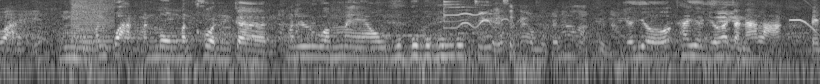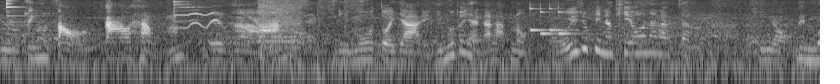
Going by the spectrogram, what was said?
ไหว มันกวาดมันมงมันคนเกิน มันรวมแมวบุบบุบบุบบุบบุบจริงเอสเอลมันก็น่ารักอยู่นะ เยอะๆ ถ้าเยอะๆอาจจะน่ารัก เป็นจิงต่อก้าวหำเออค่ะดีมูตัวใหญ่ ดีมูตัวใหญ่น่ารักเนอะอุ้ยดูพินาคิโอน่ารักจังพี่นกดิโม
